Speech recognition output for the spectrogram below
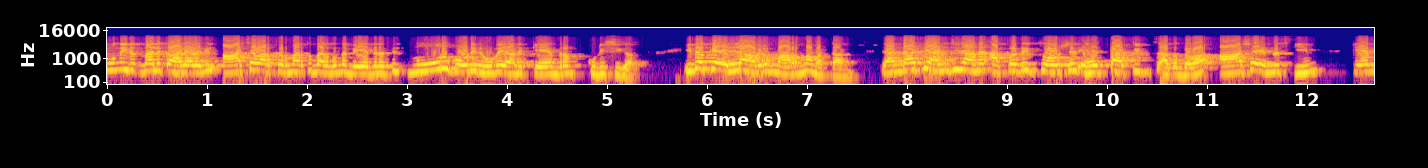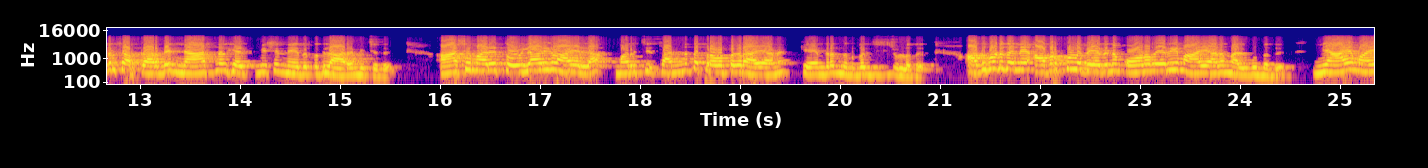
മൂന്ന് ഇരുപത്തിനാല് കാലയളവിൽ ആശാ വർക്കർമാർക്ക് നൽകുന്ന വേതനത്തിൽ നൂറ് കോടി രൂപയാണ് കേന്ദ്രം കുടിശ്ശിക. ഇതൊക്കെ എല്ലാവരും മറന്ന മട്ടാണ്. രണ്ടായിരത്തി അഞ്ചിലാണ് അക്രഡിറ്റ് സോഷ്യൽ ഹെൽത്ത് ആക്ടിവിറ്റീസ് അഥവാ ആശ എന്ന സ്കീം കേന്ദ്ര സർക്കാരിന്റെ നാഷണൽ ഹെൽത്ത് മിഷൻ നേതൃത്വത്തിൽ ആരംഭിച്ചത്. ആശമാരെ തൊഴിലാളികളായല്ല മറിച്ച് സന്നദ്ധ പ്രവർത്തകരായാണ് കേന്ദ്രം നിർവചിച്ചിട്ടുള്ളത്. അതുകൊണ്ട് തന്നെ അവർക്കുള്ള വേതനം ഓണറേറിയം ആയാണ് നൽകുന്നത്. ന്യായമായ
